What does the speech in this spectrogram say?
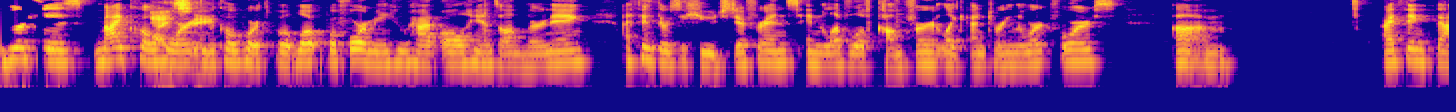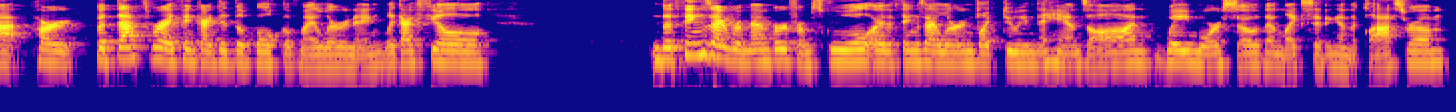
versus my cohort and the cohorts below, before me who had all hands on learning. I think there's a huge difference in level of comfort like entering the workforce. Um, I think that part, but that's where I think I did the bulk of my learning. Like I feel the things I remember from school are the things I learned like doing the hands on way more so than like sitting in the classroom.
